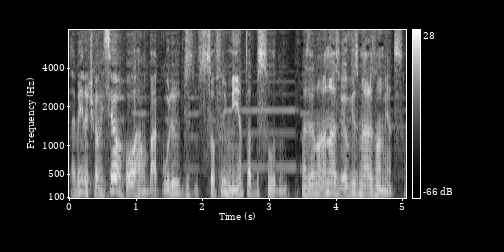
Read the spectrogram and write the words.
Também não te convenceu? Porra, um bagulho de sofrimento absurdo. Né? Mas eu, não, eu, não, eu vi os melhores momentos, só.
